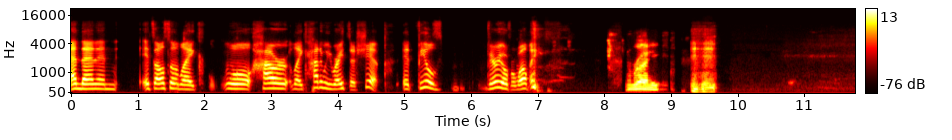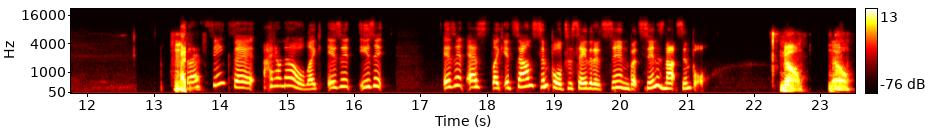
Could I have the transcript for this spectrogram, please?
and then and it's also like well how are, like how do we right the ship it feels very overwhelming right mm-hmm. but i think that i don't know like is it is it is it as like it sounds simple to say that it's sin, but sin is not simple. No, no.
